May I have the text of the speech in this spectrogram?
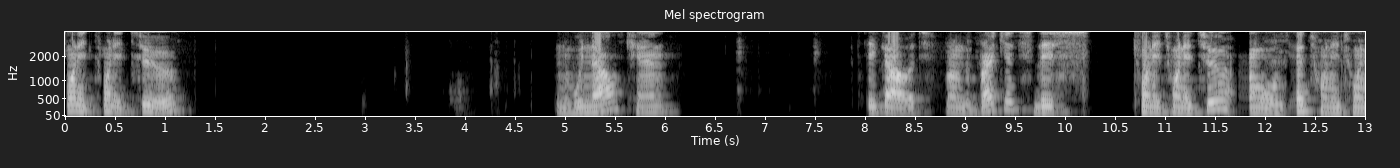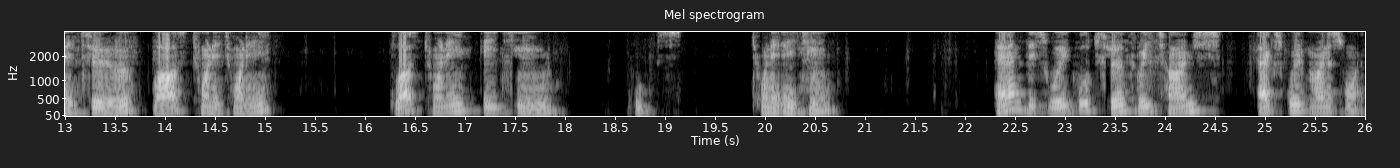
2022 and we now can take out from the brackets this 2022 and we'll get 2022 plus 2020 plus 2018 oops 2018 and this will equal to 3 times x squared minus 1.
